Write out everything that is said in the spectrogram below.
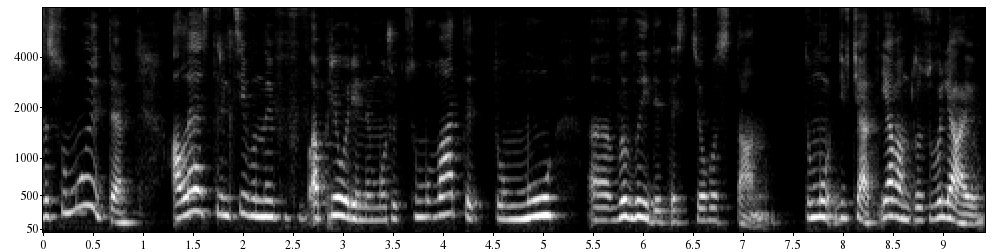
засумуєте, але стрільці вони в- апріорі не можуть сумувати, тому ви вийдете з цього стану. Тому, дівчат, я вам дозволяю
